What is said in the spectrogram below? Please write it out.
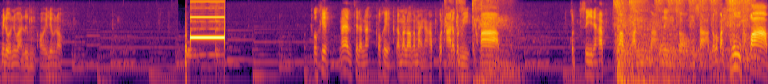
ไม่โดนดีกว่าลืมเอาไอเรียมออกโอเค น่าจะเสร็จแล้วนะ โอเค เรามาลองกันใหม่นะครับ กด R แล้วกด V ป้าบ กด C นะครับปาบฟันสามหนึ่งสองสามแล้วก็ฟันฟูป้าบ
